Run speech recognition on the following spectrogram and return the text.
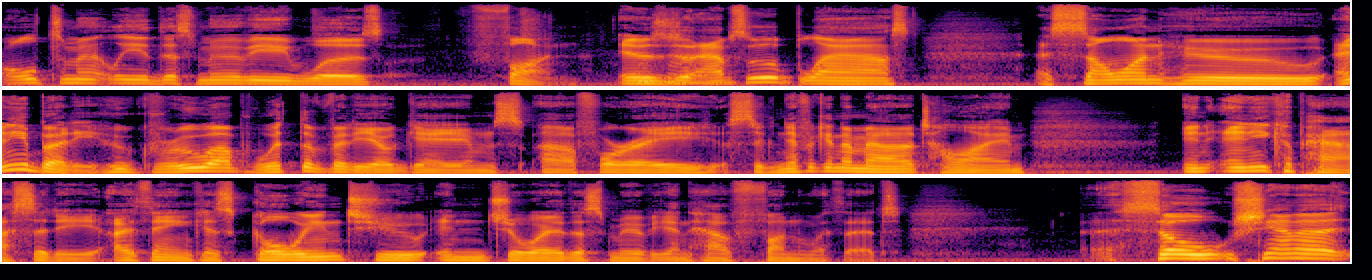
ultimately, this movie was fun. It was an absolute blast. As someone who, anybody who grew up with the video games uh, for a significant amount of time, in any capacity, I think is going to enjoy this movie and have fun with it. So, Shanna,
